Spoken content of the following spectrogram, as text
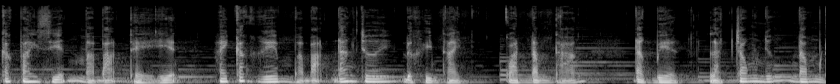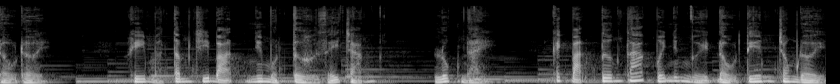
Các vai diễn mà bạn thể hiện hay các game mà bạn đang chơi được hình thành qua năm tháng, đặc biệt là trong những năm đầu đời. Khi mà tâm trí bạn như một tờ giấy trắng, lúc này, cách bạn tương tác với những người đầu tiên trong đời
